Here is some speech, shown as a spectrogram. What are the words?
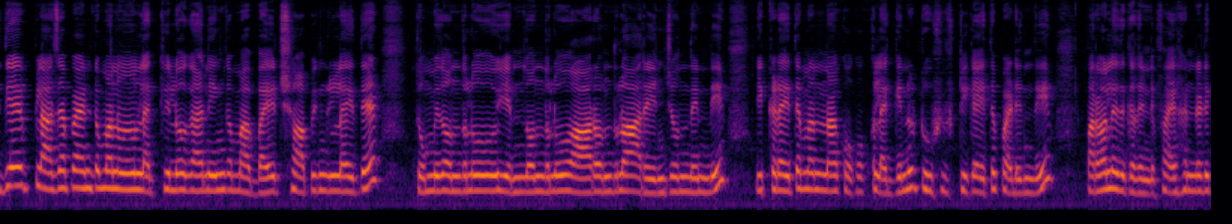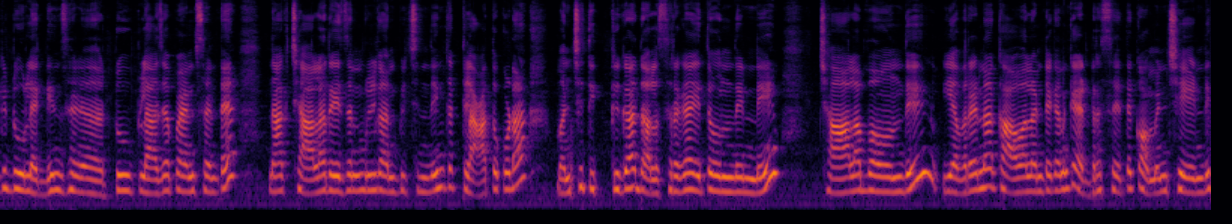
ఇదే ప్లాజా ప్యాంటు మనం లక్కీలో కానీ ఇంకా మా బయట షాపింగ్లో అయితే తొమ్మిది వందలు ఎనిమిది వందలు ఆరు వందలు ఆ రేంజ్ ఉందండి. ఇక్కడైతే మన నాకు ఒక్కొక్క లెగ్గిన్ టూ ఫిఫ్టీకి అయితే పడింది. పర్వాలేదు కదండి ఫైవ్ హండ్రెడ్కి two leggings two palazzo pants అంటే నాకు చాలా రీజనబుల్గా అనిపించింది. ఇంకా క్లాత్ కూడా మంచి థిక్గా దలసరగా అయితే ఉందండి. చాలా బాగుంది. ఎవరైనా కావాలంటే కనుక అడ్రస్ అయితే కామెంట్ చేయండి.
